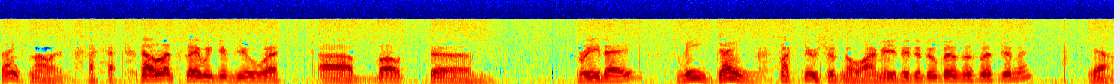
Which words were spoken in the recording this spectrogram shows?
thanks, Mallard. now, let's say we give you uh, uh, about uh, three days. Three days. Well, you should know I'm easy to do business with, Jimmy. Yeah.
